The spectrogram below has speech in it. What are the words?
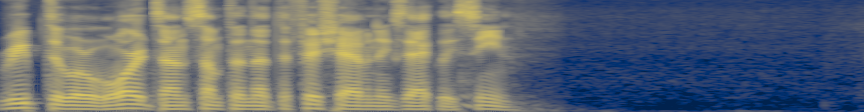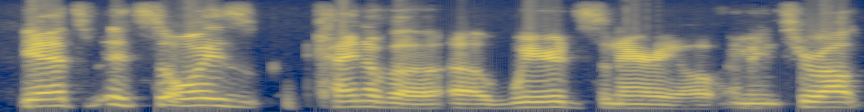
reap the rewards on something that the fish haven't exactly seen. Yeah, it's it's always kind of a, a, weird scenario. I mean, throughout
